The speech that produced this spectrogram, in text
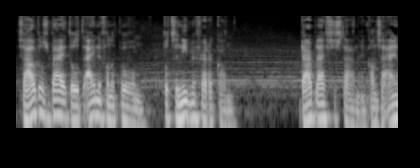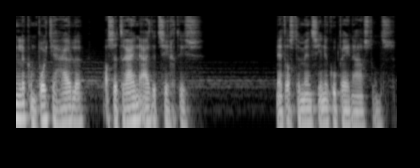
Ze houdt ons bij tot het einde van het perron, tot ze niet meer verder kan. Daar blijft ze staan en kan ze eindelijk een potje huilen als de trein uit het zicht is. Net als de mensen in de coupé naast ons.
